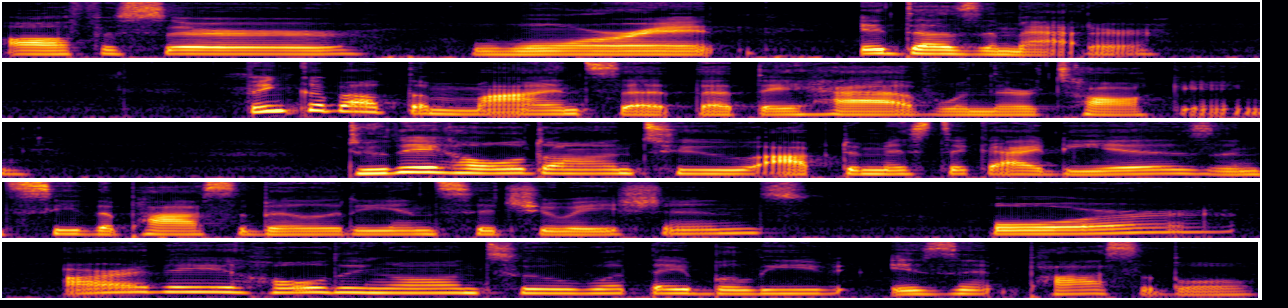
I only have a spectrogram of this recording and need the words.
officer, warrant, it doesn't matter. Think about the mindset that they have when they're talking. Do they hold on to optimistic ideas and see the possibility in situations? Or are they holding on to what they believe isn't possible?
